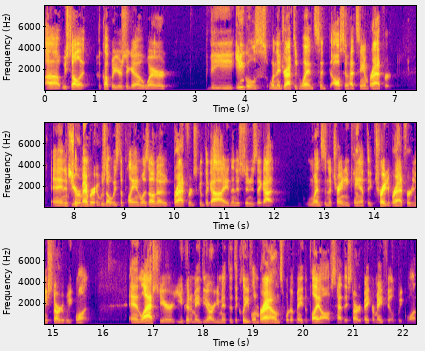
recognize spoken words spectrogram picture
Uh, we saw it a couple years ago where the Eagles, when they drafted Wentz, had also had Sam Bradford. And if you remember, it was always the plan was, oh no, Bradford's the guy. And then as soon as they got Wentz in the training camp, they traded Bradford and he started week one. And last year, you could have made the argument that the Cleveland Browns would have made the playoffs had they started Baker Mayfield week one.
